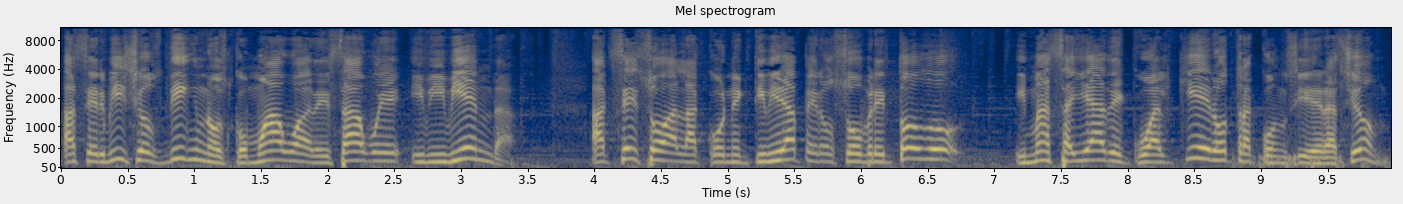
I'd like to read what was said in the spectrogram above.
a servicios dignos como agua, desagüe y vivienda, acceso a la conectividad, pero sobre todo y más allá de cualquier otra consideración,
